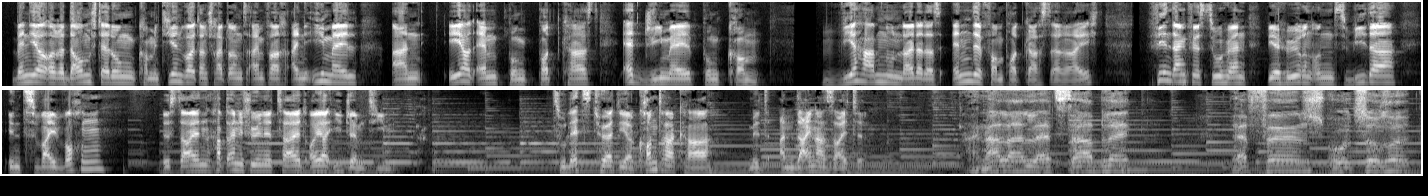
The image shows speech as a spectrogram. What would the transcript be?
wenn ihr eure Daumenstellung kommentieren wollt, dann schreibt uns einfach eine E-Mail an ejm.podcast.gmail.com. Wir haben nun leider das Ende vom Podcast erreicht. Vielen Dank fürs Zuhören. Wir hören uns wieder in zwei Wochen. Bis dahin, habt eine schöne Zeit, euer eGem-Team. Zuletzt hört ihr Contra K mit An deiner Seite. Ein allerletzter Blick, der Film spult zurück.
